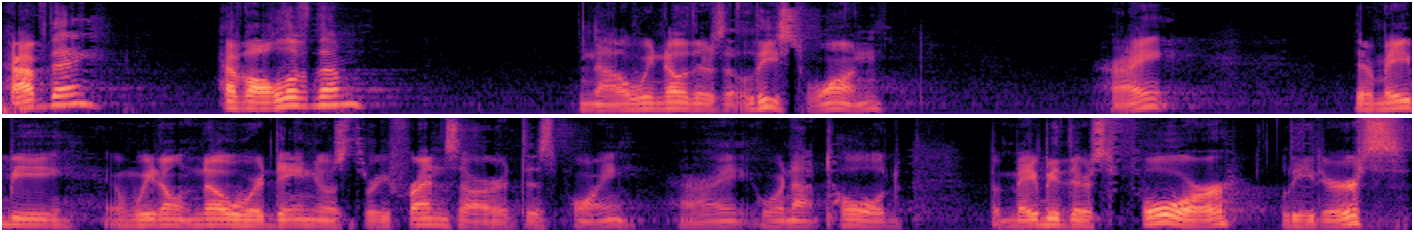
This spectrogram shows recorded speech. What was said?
Have they? Have all of them? No, we know there's at least one, right? There may be, and we don't know where Daniel's three friends are at this point, all right? We're not told, but maybe there's four leaders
